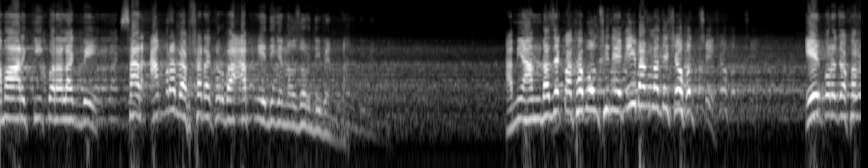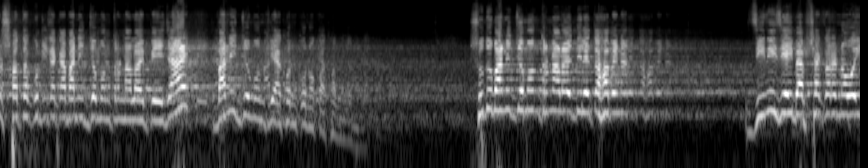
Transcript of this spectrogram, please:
আমার কি করা লাগবে? স্যার, আমরা ব্যবসাটা করব, আপনি এদিকে নজর দিবেন না। আমি আন্দাজে কথা বলছি না, এটাই বাংলাদেশে হচ্ছে। এরপরে যখন শত কোটি টাকা বাণিজ্য মন্ত্রণালয় পেয়ে যায়, বাণিজ্য মন্ত্রী এখন কোনো কথা বলেন শুধু বাণিজ্য মন্ত্রণালয় দিলে তো হবে না। যিনি যেই ব্যবসা করেন, ওই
